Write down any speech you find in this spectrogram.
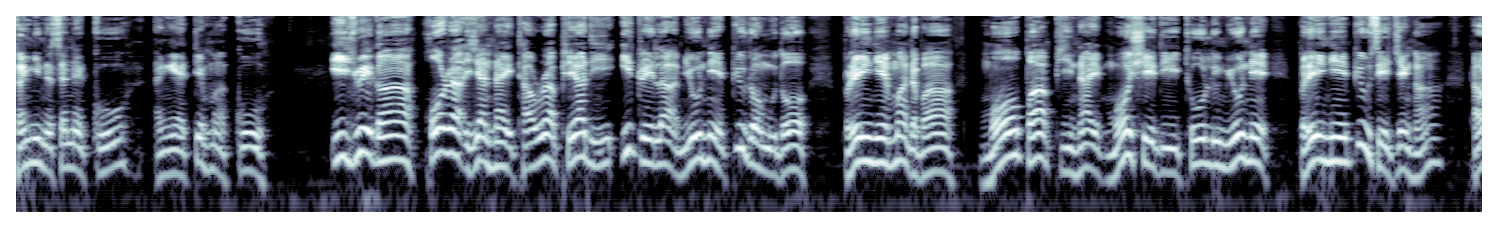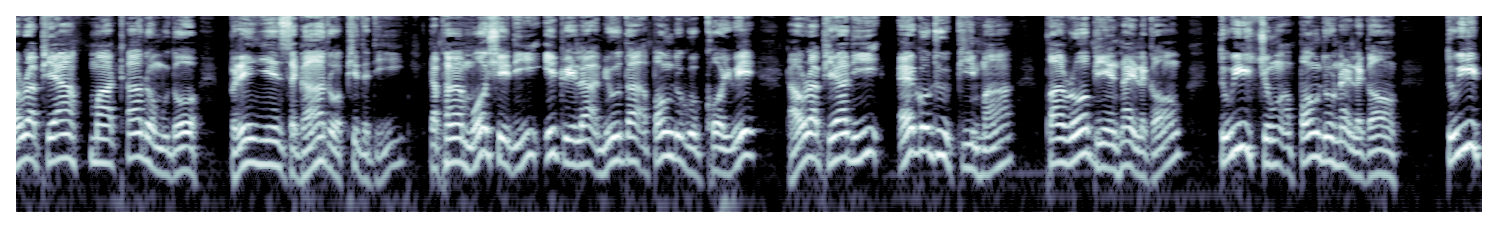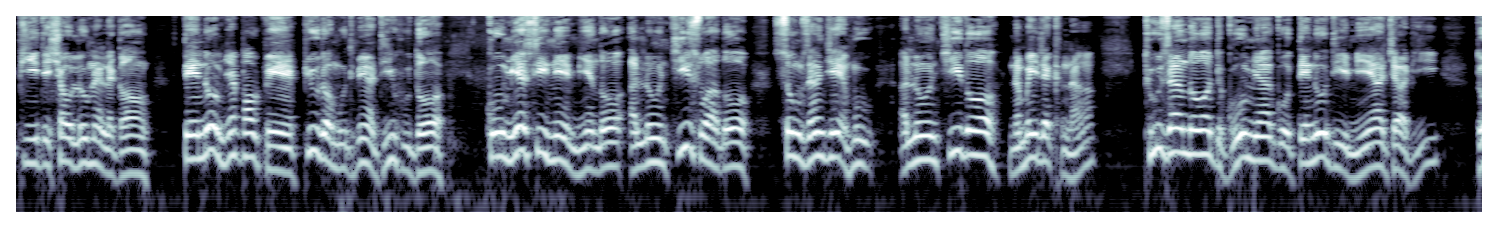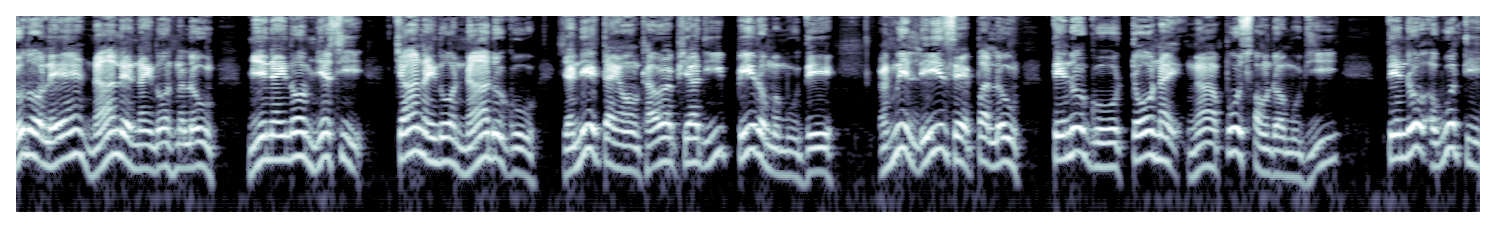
ခန်းကြီး29အငယ်1မှ9ဤရွေကဟောရအရ၌သာရဖျားသည်ဣဒေလအမျိုးနှင့်ပြုတော်မူသောဗြိဉ္ဉ်မှတပါမောဘပြည်၌မောရှေသည်ထိုလူမျိုးနှင့်ဗြိဉ္ဉ်ပြုစေခြင်းဟံသာရဖျားမှားထားတော်မူသောဗြိဉ္ဉ်စကားတော်ဖြစ်သည်တဖန်မောရှေသည်ဣဒေလအမျိုးသားအပေါင်းတို့ကိုခေါ်၍သာရဖျားသည်အေဂုတုပြည်မှဖာရောပြည်၌၎င်းသူ၏ကျွန်အပေါင်းတို့၌၎င်း သူ၏ပြည်တလျှောက်လုံး၌၎င်းတင်တို့မျက်ပေါက်တွင် ပြုတော်မူသမျှဒီဟုသော ကိုမျက်စိနှင့်မြင်သော အလွန်ကြီးစွာသောစုံစမ်းခြင်းအမှု အလွန်ကြီးသော နမိတ်လက္ခဏာထူးဆန်းသောတကူများကိုတင်တို့သည်မြင်ရကြပြီသို့တော်လည်းနားလည်နိုင်သောနှလုံးမြင်နိုင်သောမျက်စိကြားနိုင်သောနားတို့ကိုယနေ့တိုင်အောင်ထာဝရဘုရားသည်ပေးတော်မမူသေးအနှစ်40ပတ်လုံးတင်တို့ကိုတော၌ငါပို့ဆောင်တော်မူပြီးတင်တို့အဝတ်တီ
